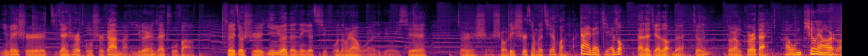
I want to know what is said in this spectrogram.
因为是几件事儿同时干嘛，一个人在厨房，所以就是音乐的那个起伏能让我有一些就是手手里事情的切换吧，带带节奏带带节奏，对，就嗯都让歌带。啊，我们听两耳朵。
